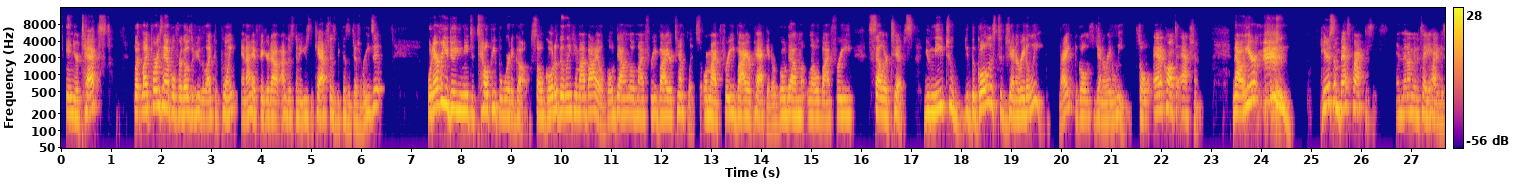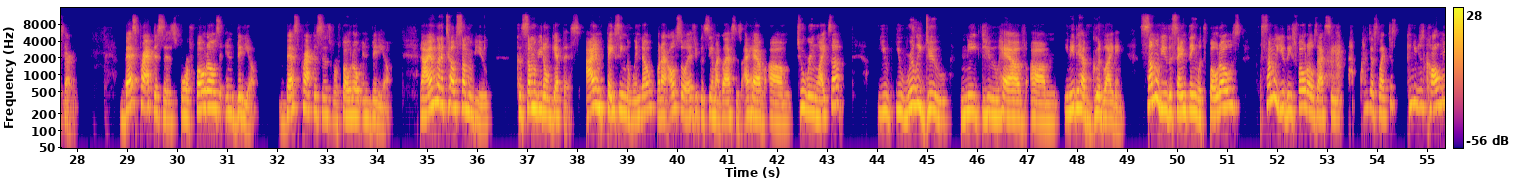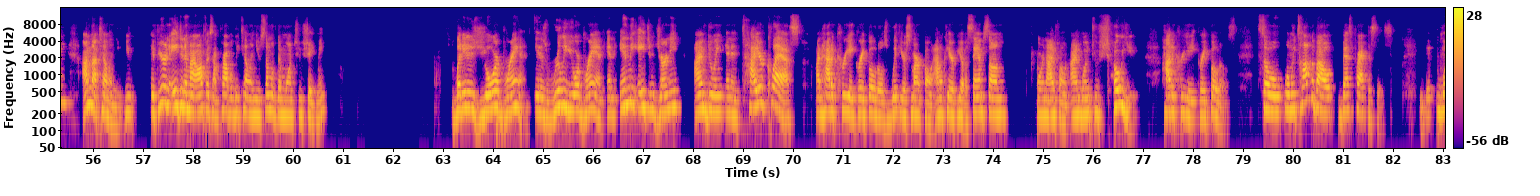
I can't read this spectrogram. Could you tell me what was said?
in your text. But like for example, for those of you that like to point, and I have figured out I'm just going to use the captions because it just reads it whatever you do, you need to tell people where to go. So go to the link in my bio, go download my free buyer templates or my free buyer packet, or go download my free seller tips. You need to, the goal is to generate a lead, right? The goal is to generate a lead. So add a call to action. Now, here, here's some best practices, and then I'm going to tell you how to get started. Best practices for photos and video. Best practices for photo and video. Now, I am going to tell some of you because some of you don't get this. I am facing the window, but I also, as you can see in my glasses, I have um, two ring lights up. You you really do need to have um, you need to have good lighting. Some of you, the same thing with photos. Some of you, these photos I see, I'm just like, just can you just call me? I'm not telling you. You if you're an agent in my office, I'm probably telling you some of them want to shake me but it is your brand. It is really your brand. And in the agent journey, I'm doing an entire class on how to create great photos with your smartphone. I don't care if you have a Samsung or an iPhone, I'm going to show you how to create great photos. So, when we talk about best practices,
